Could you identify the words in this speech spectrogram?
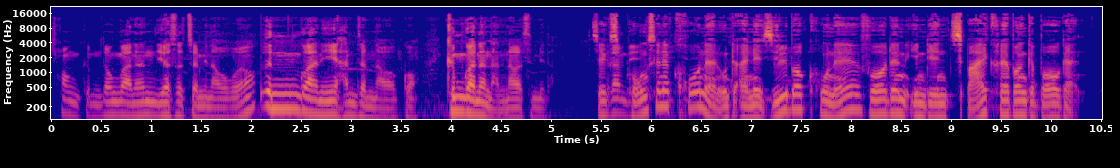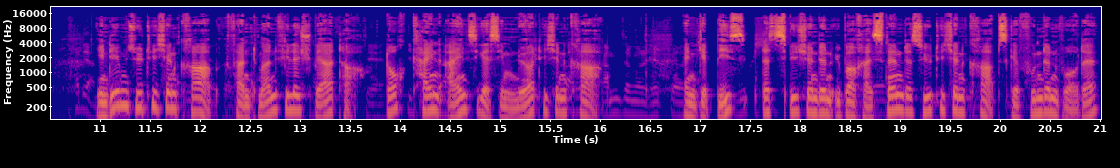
총 금동관은 6점이 나오고요. 은관이 한 점 나왔고 금관은 안 나왔습니다. Sechs bronzene Kronen und eine Silberkrone wurden in den zwei Gräbern geborgen. In dem südlichen Grab fand man viele später, doch kein einziges im nördlichen Grab. Ein Gebiss, das zwischen den Überresten des südlichen Grabs gefunden wurde,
